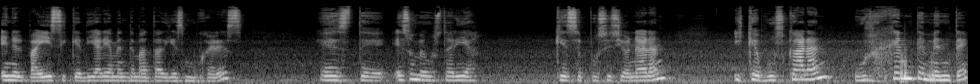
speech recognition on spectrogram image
en el país y que diariamente mata a 10 mujeres. Este, eso me gustaría que se posicionaran y que buscaran urgentemente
